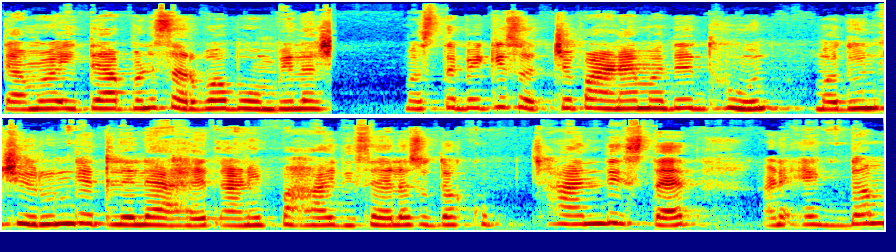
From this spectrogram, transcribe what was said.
त्यामुळे इथे आपण सर्व बोंबील असे मस्तपैकी स्वच्छ पाण्यामध्ये धुवून मधून चिरून घेतलेले आहेत आणि पहा दिसायला सुद्धा खूप छान दिसत आहेत आणि एकदम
